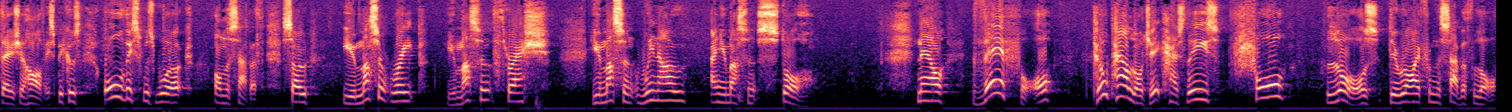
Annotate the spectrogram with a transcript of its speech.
there's your harvest. Because all this was work on the Sabbath. So you mustn't reap, you mustn't thresh, you mustn't winnow, and you mustn't store. Now, therefore, Pilpul logic has these four laws derived from the Sabbath law.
